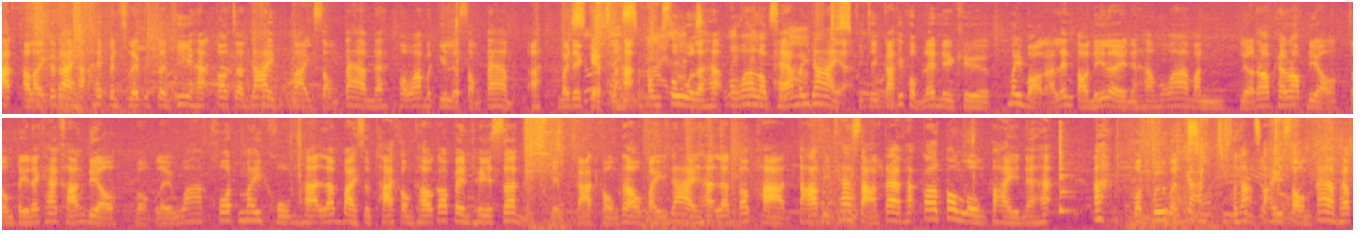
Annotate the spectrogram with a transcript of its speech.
าร์ดอะไรก็ได้ฮะ ให้เป็น Slave Infinity ฮะ ก็จะได้มาอีก 2 แต้มนะ เพราะว่าเมื่อกี้เหลือ 2 แต้ม อะ ไม่ได้เก็บแล้วฮะ ต้องสู้แล้วฮะ เพราะว่าเราแพ้ไม่ได้อะ จริงๆ การดที่ผมเล่นนี่คือ ไม่บอกอะ เล่นตอนนี้เลยนะฮะ เพราะว่ามันเหลือรอบแค่รอบเดียวโจมตีได้แค่ครั้งเดียว บอกเลยว่าโคตรไม่คุ้มฮะ และใบสุดท้ายของเขาก็เป็น t r e a s o n เก็บการ์ดของเราไปได้นะฮะ แล้วก็ผ่านตามอีกแค่ 3 แต้มฮะ ก็ต้องลงไปนะฮะ อะหมดมือเหมือนกันชนะไปสองแต้มครับ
